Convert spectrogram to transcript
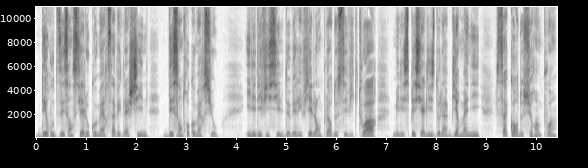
des routes essentielles au commerce avec la Chine, des centres commerciaux. Il est difficile de vérifier l'ampleur de ces victoires, mais les spécialistes de la Birmanie s'accordent sur un point.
